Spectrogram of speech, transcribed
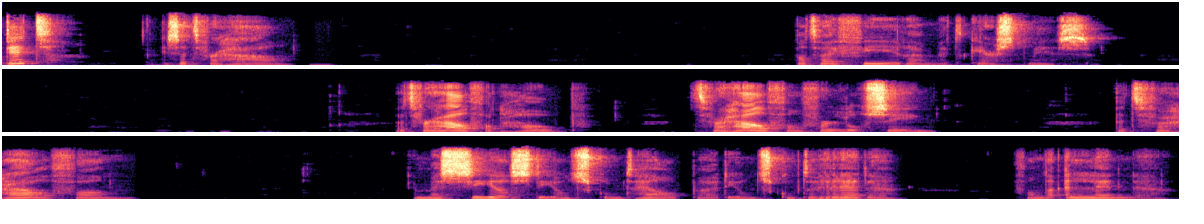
Dit is het verhaal wat wij vieren met kerstmis. Het verhaal van hoop, het verhaal van verlossing, het verhaal van een Messias die ons komt helpen, die ons komt redden van de ellende.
